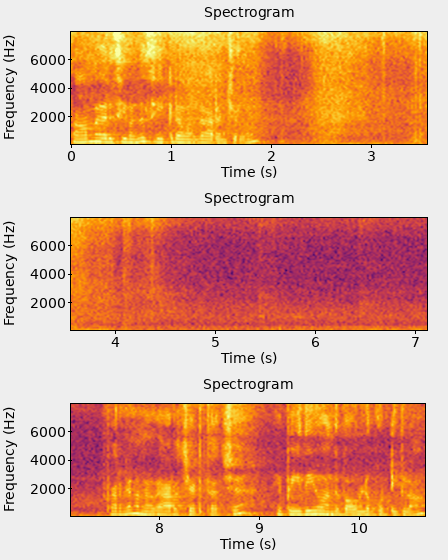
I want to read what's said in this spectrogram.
சாமை அரிசி வந்து சீக்கிரம் வந்து அரைஞ்சிரும். பாருங்கள் நம்ம அரைச்சி எடுத்தாச்சு. இப்போ இதையும் அந்த பவுலில் கொட்டிக்கலாம்.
